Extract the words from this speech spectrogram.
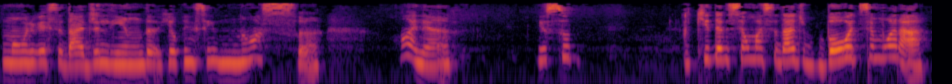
uma universidade linda. E eu pensei, nossa, olha, isso aqui deve ser uma cidade boa de se morar.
